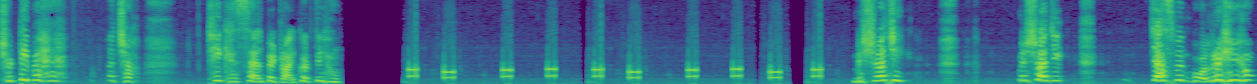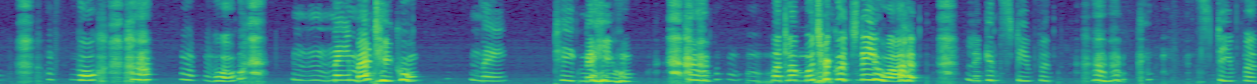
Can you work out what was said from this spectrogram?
छुट्टी पे हैं। अच्छा ठीक है सेल पे ट्राई करती हूँ। मिश्रा जी मिश्रा जी, जैस्मिन बोल रही हूँ। वो वो, नहीं, मैं ठीक हूँ। नहीं, ठीक नहीं हूँ। मतलब मुझे कुछ नहीं हुआ है। लेकिन स्टीफन स्टीफन,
